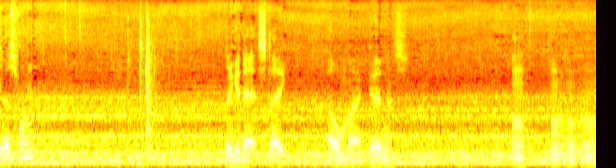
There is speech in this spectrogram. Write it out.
This one. Look at that steak. Oh my goodness. Mm, mm, mm, mm.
